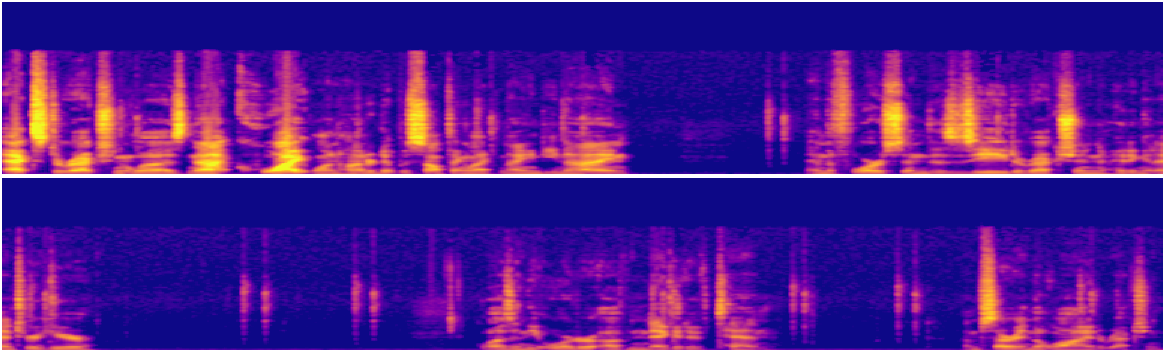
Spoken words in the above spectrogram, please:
x direction was not quite 100, it was something like 99. And the force in the z direction, hitting an enter here, was in the order of negative 10. I'm sorry, in the y direction.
